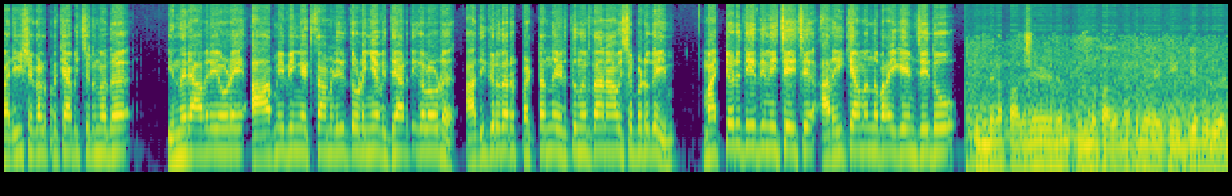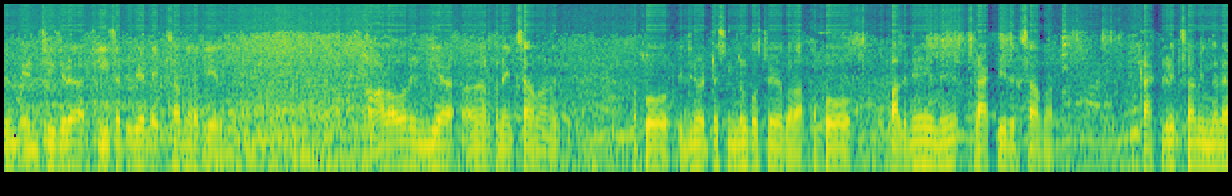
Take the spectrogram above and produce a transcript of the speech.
പരീക്ഷകൾ പ്രഖ്യാപിച്ചിരുന്നത്. ഇന്ന് രാവിലെയോടെ ആർമി വിംഗ് എക്സാം എഴുതി തുടങ്ങിയ വിദ്യാർത്ഥികളോട് അധികൃതർ പെട്ടെന്ന് എഴുത്തു നിർത്താൻ ആവശ്യപ്പെടുകയും മറ്റൊരു തീയതി നിശ്ചയിച്ച് അറിയിക്കാമെന്ന് പറയുകയും ചെയ്തു. ഇന്നലെ പതിനേഴിനും ഇന്ന് പതിനെട്ടിനുമായിട്ട് ഇന്ത്യ മുഴുവനും എൻ സി സിയുടെ സി സർട്ടിഫിക്കറ്റ് എക്സാം നടത്തിയായിരുന്നു ആൾ ഓവർ ഇന്ത്യ നടത്തുന്ന എക്സാമാണ് അപ്പോൾ ഇതിനൊറ്റ സിംഗിൾ ക്വസ്റ്റ്യൻ പേപ്പറാണ് അപ്പോൾ പതിനേഴിന് പ്രാക്ടീസ് എക്സാമാണ് പ്രാക്ടിക്കൽ എക്സാം ഇന്നലെ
